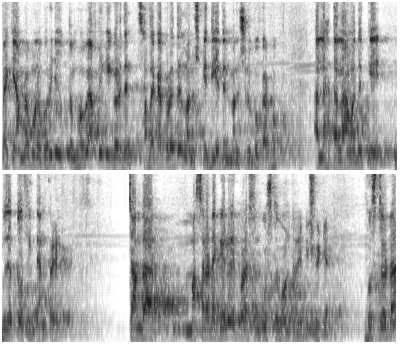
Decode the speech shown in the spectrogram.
বাকি আমরা মনে করি যে উত্তম হবে আপনি কি করে দেন? সাদাকা করে দেন, মানুষকে দিয়ে দেন, মানুষের উপকার হোক। আল্লাহ তালা আমাদেরকে বুঝার তৌফিক দান করেন। চামড়ার মশালাটা গেল, এরপর আসেন গোস্ত বন্টনের বিষয়টা। গোস্তটা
